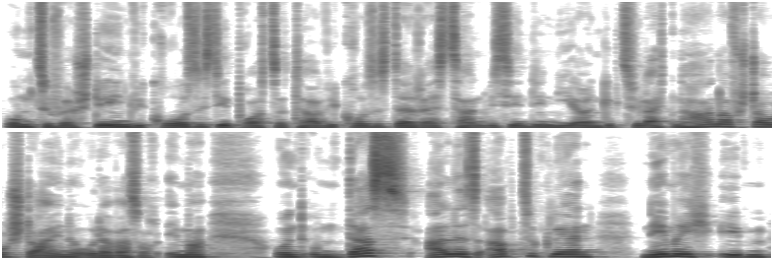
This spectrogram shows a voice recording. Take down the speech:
um zu verstehen, wie groß ist die Prostata, wie groß ist der Resthahn, wie sind die Nieren, gibt es vielleicht einen Harnaufstauch, Steine oder was auch immer. Und um das alles abzuklären, nehme ich eben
